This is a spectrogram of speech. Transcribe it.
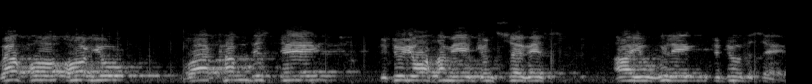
Wherefore, all you who are come this day to do your homage and service, are you willing to do the same?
